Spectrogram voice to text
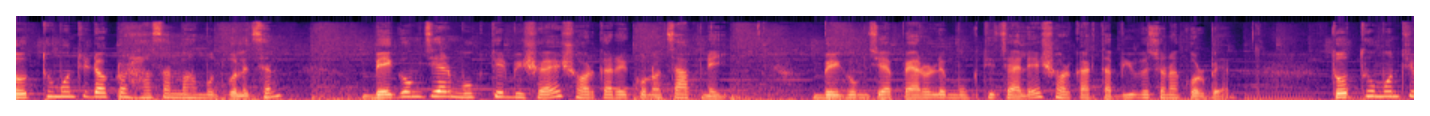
তথ্যমন্ত্রী ডক্টর হাসান মাহমুদ বলেছেন, বেগম জিয়ার মুক্তির বিষয়ে সরকারের কোনো চাপ নেই। বেগম জিয়া প্যারোলে মুক্তি চাইলে সরকার তা বিবেচনা করবে। তথ্যমন্ত্রী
